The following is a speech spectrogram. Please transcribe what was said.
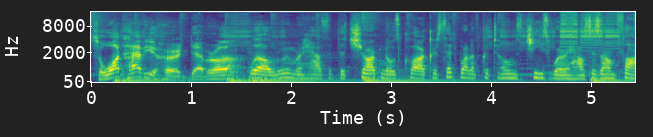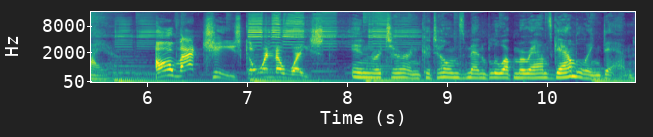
So what have you heard, Deborah? Well, rumor has it that Sharp-Nosed Clark has set one of Catone's cheese warehouses on fire. All that cheese going to waste. In return, Catone's men blew up Moran's gambling den.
